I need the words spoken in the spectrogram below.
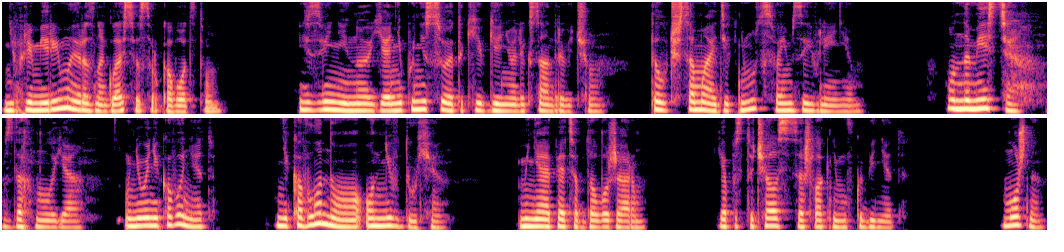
Непримиримые разногласия с руководством. «Извини, но я не понесу это к Евгению Александровичу. Ты лучше сама иди к нему со своим заявлением». «Он на месте», — вздохнула я. «У него никого нет». «Никого, но он не в духе». Меня опять обдало жаром. Я постучалась и зашла к нему в кабинет. «Можно?»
